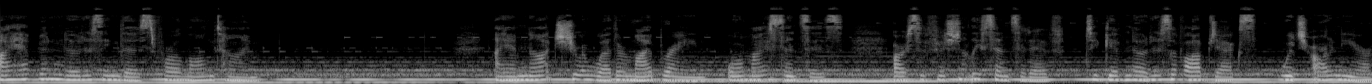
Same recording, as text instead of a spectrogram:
I have been noticing this for a long time. I am not sure whether my brain, or my senses, are sufficiently sensitive to give notice of objects which are near.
